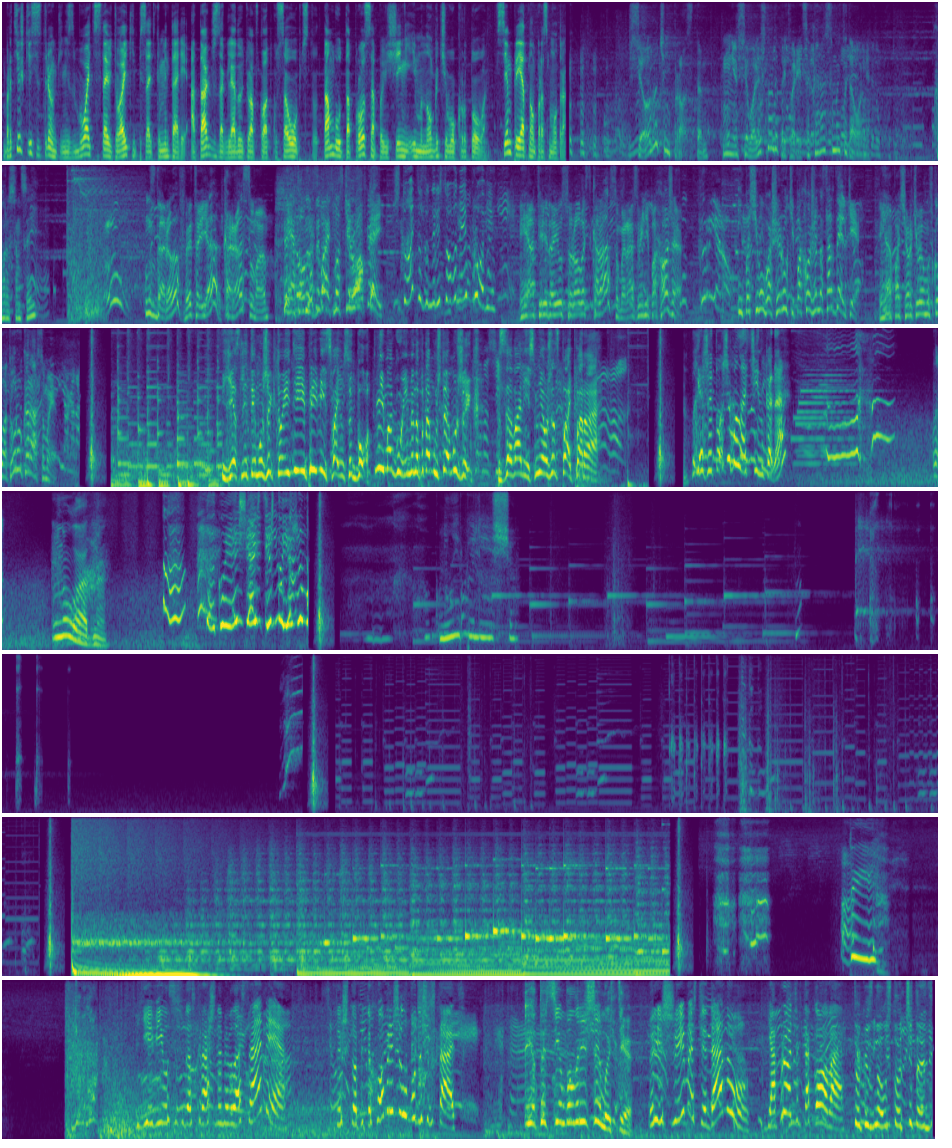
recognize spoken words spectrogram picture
Братишки и сестренки, не забывайте ставить лайки и писать комментарии, а также заглядывать во вкладку сообщества. Там будут опросы, оповещения и много чего крутого. Всем приятного просмотра. Все очень просто. Мне всего лишь надо притвориться Карасумой Тадаоми. Кора-сенсей? Здоров, это я, Карасума. Это он называет маскировкой! Что это за нарисованные брови? Я передаю суровость Карасумы, разве не похоже? И почему ваши руки похожи на сардельки? Я подчеркиваю мускулатуру Карасумы. Если ты мужик, то иди и прими свою судьбу. Не могу именно потому, что я мужик. Завались, мне уже спать пора. Я же тоже молодчинка, да? Ну ладно. Какое счастье, что я жива! Ну и пылище. Крашенными волосами? Ты что, петухом решил в будущем стать? Это символ решимости! Решимости, да ну? Я против такого! Так и знал, что отчитает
